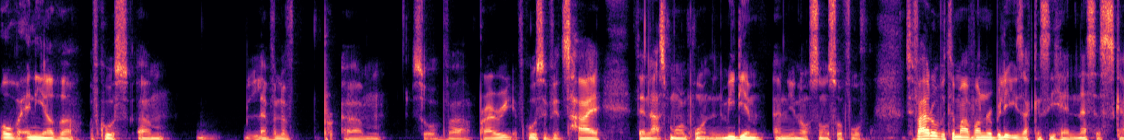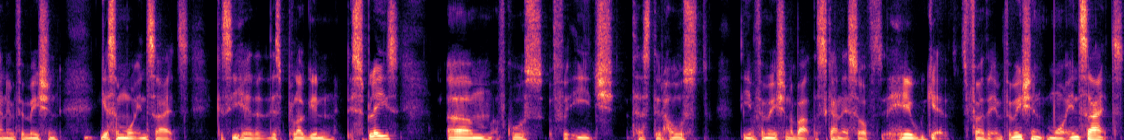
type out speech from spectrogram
over any other, of course, um, level of um, sort of uh, priority. Of course, if it's high, then that's more important than the medium, and you know, so on and so forth. So if I head over to my vulnerabilities, I can see here Nessus scan information, get some more insights. You can see here that this plugin displays, um, of course, for each tested host, the information about the scan itself. So here we get further information, more insights,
